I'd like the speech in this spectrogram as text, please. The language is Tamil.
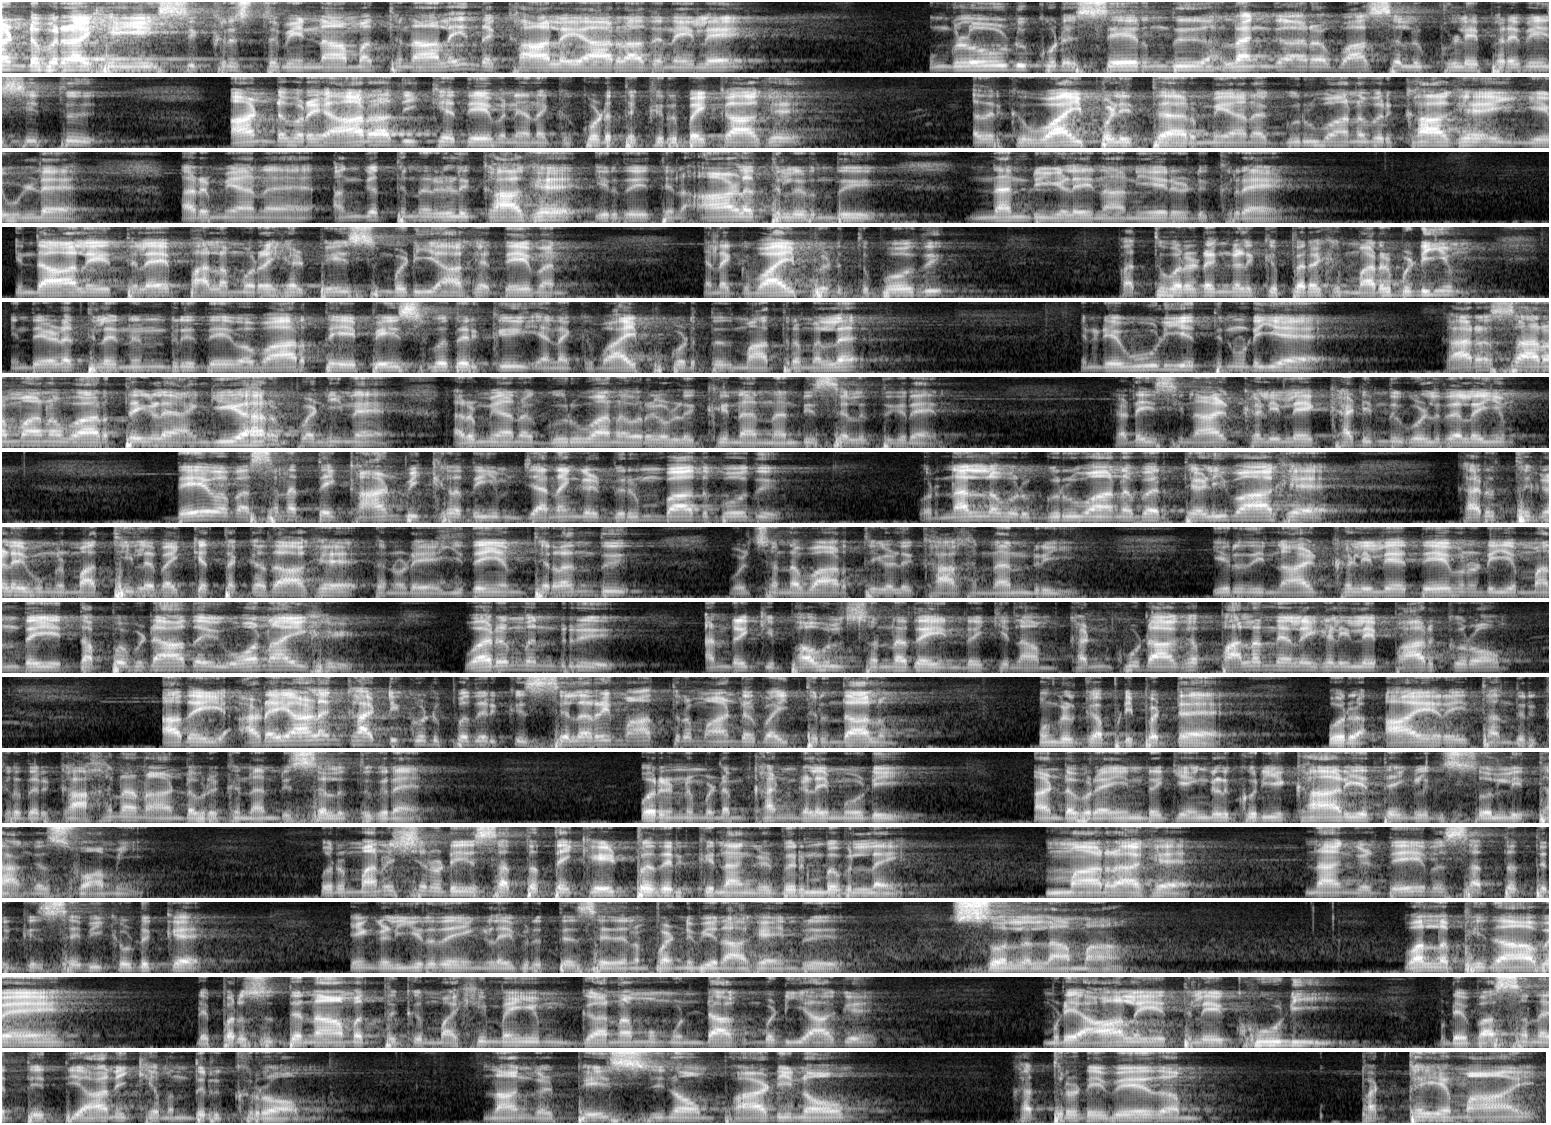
ஆண்டவராகிய இயேசு கிறிஸ்துவின் நாமத்தினாலே இந்த காலை ஆராதனையிலே உங்களோடு கூட சேர்ந்து அலங்கார வாசலுக்குள்ளே பிரவேசித்து ஆண்டவரை ஆராதிக்க தேவன் எனக்கு கொடுத்த கிருபைக்காக அதற்கு வாய்ப்பளித்த அருமையான குருவானவருக்காக இங்கே உள்ள அருமையான அங்கத்தினர்களுக்காக இருதயத்தின் ஆழத்திலிருந்து நன்றிகளை நான் ஏறெடுக்கிறேன். இந்த ஆலயத்தில் பல முறைகள் பேசும்படியாக தேவன் எனக்கு வாய்ப்பு எடுத்த போது பத்து வருடங்களுக்கு பிறகு மறுபடியும் இந்த இடத்துல நின்று தேவ வார்த்தையை பேசுவதற்கு எனக்கு வாய்ப்பு கொடுத்தது மாத்திரமல்ல. என்னுடைய ஊழியத்தினுடைய காரசாரமான வார்த்தைகளை அங்கீகாரம் பண்ணின அருமையான குருவானவர்களுக்கு நான் நன்றி செலுத்துகிறேன். கடைசி நாட்களிலே கடிந்து கொள்ளுதலையும் தேவ வசனத்தை காண்பிக்கிறதையும் ஜனங்கள் விரும்பாத போது ஒரு நல்ல ஒரு குருவானவர் தெளிவாக கருத்துக்களை உங்கள் மத்தியில் வைக்கத்தக்கதாக தன்னுடைய இதயம் திறந்து உங்கள் சொன்ன வார்த்தைகளுக்காக நன்றி. இறுதி நாட்களிலே தேவனுடைய மந்தையை தப்பவிடாத ஓநாய்கள் வரும் என்று அன்றைக்கு பவுல் சொன்னதை இன்றைக்கு நாம் கண்கூடாக பல நிலைகளிலே பார்க்கிறோம். அதை அடையாளம் காட்டி கொடுப்பதற்கு சிலரை மாத்திரம் ஆண்டவர் வைத்திருந்தாலும் உங்களுக்கு அப்படிப்பட்ட ஒரு ஆயரை தந்திருக்கிறதற்காக நான் ஆண்டவருக்கு நன்றி செலுத்துகிறேன். ஒரு நிமிடம் கண்களை மூடி ஆண்டவரை இன்றைக்கு எங்களுக்குரிய காரியத்தை எங்களுக்கு சொல்லி தாங்க சுவாமி. ஒரு மனுஷனுடைய சத்தத்தை கேட்பதற்கு நாங்கள் விரும்பவில்லை. மாறாக நாங்கள் தேவ சத்தத்திற்கு செவி கொடுக்க எங்கள் இருதயங்களை விருத்த சேதனம் பண்ணுவீராக என்று சொல்லலாமா? வல்ல பிதாவே உடைய பரிசுத்த நாமத்துக்கு மகிமையும் கனமும் உண்டாகும்படியாக உடைய ஆலயத்திலே கூடி உடைய வசனத்தை தியானிக்க வந்திருக்கிறோம். நாங்கள் பேசினோம் பாடினோம். கத்தருடைய வேதம் பட்டயமாய்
